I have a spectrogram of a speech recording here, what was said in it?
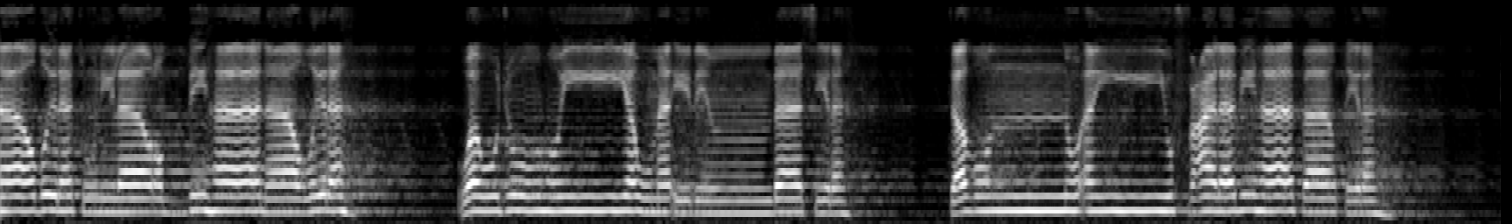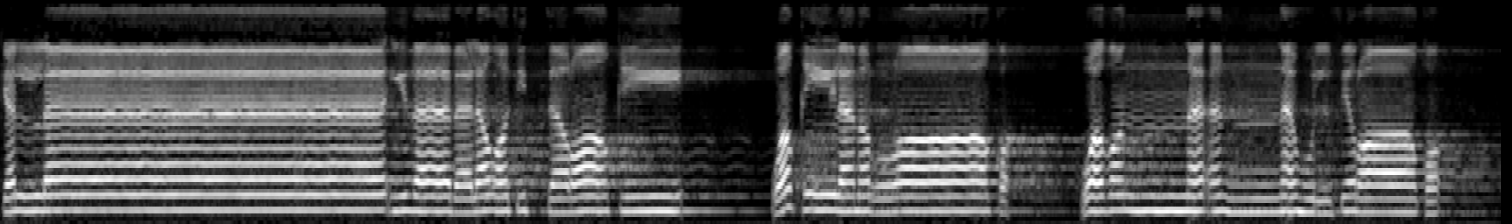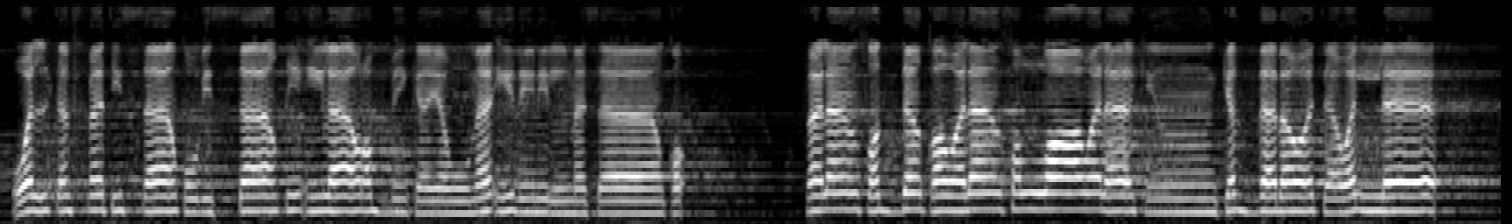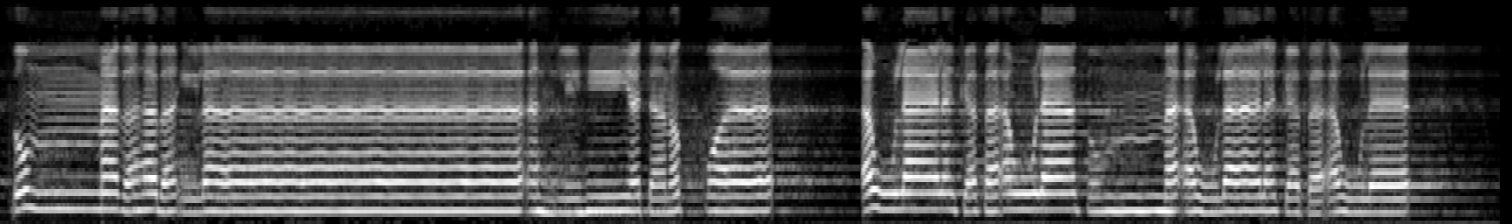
ناظرة إلى ربها ناظرة ووجوه يومئذ باسرة تظن أن يفعل بها فاقرة كلا إذا بلغت التراقي وقيل من راق وظن أنه الفراق والتفت الساق بالساق إلى ربك يومئذ المساق. فلا صدق ولا صلى ولكن كذب وتولى. ثم ذهب إلى أهله يتمطى. أولى لك فأولى ثم أولى لك فأولى.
